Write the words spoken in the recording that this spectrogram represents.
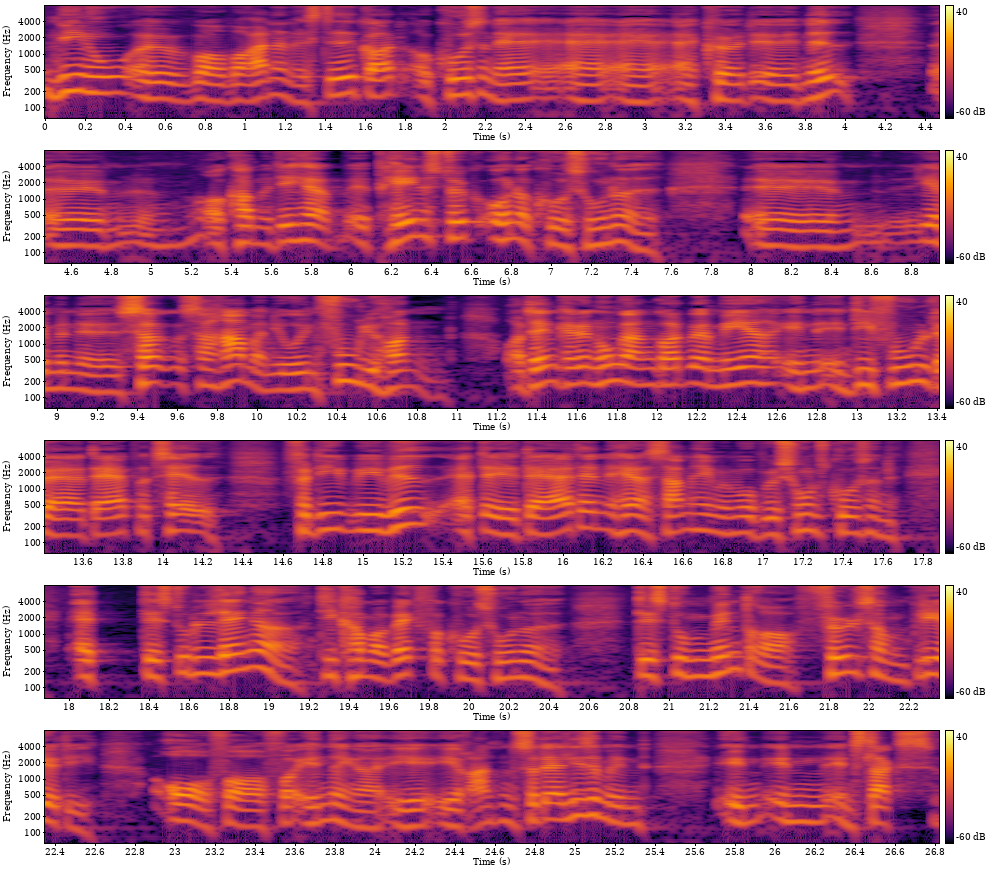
lige nu, øh, hvor, hvor renterne er steget godt, og kurserne er, er, er kørt øh, ned, øh, og kommet det her pæne stykke under kurs 100, øh, jamen, øh, så, så har man jo en fugl i hånden. Og den kan nogle gange godt være mere end, end de fugle, der, der er på taget. Fordi vi ved, at øh, der er den her sammenhæng med mobilationskurserne, at desto længere de kommer væk fra kurs 100, desto mindre følsomme bliver de over for, for ændringer i, i renten. Så der er ligesom en, en, en, en slags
